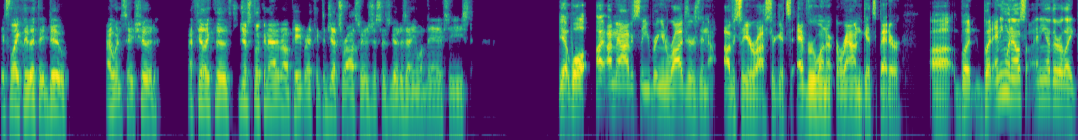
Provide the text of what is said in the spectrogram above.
it's likely that they do. I wouldn't say should. I feel like the just looking at it on paper, I think the Jets roster is just as good as anyone in the AFC East. Yeah, well, I, I mean, obviously you bring in Rodgers, and obviously your roster gets everyone around gets better. Uh, but but anyone else, any other like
